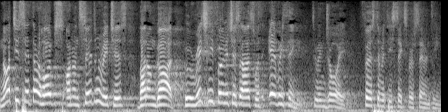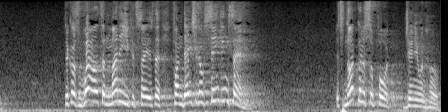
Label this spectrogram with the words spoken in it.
Not to set their hopes on uncertain riches, but on God, who richly furnishes us with everything to enjoy. 1 Timothy 6, verse 17. Because wealth and money, you could say, is the foundation of sinking sand. It's not going to support genuine hope.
